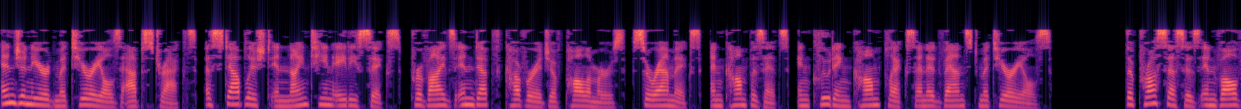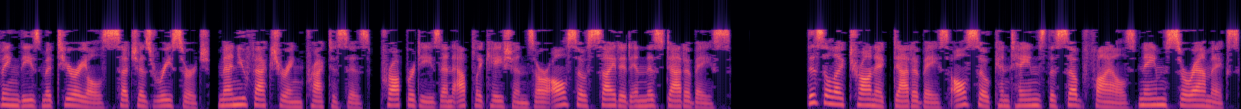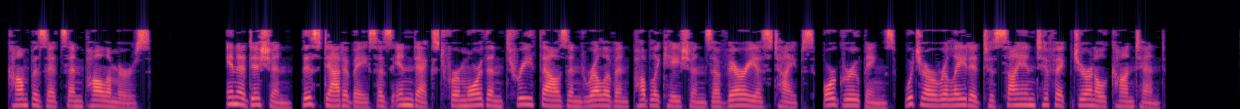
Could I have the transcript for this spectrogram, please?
Engineered Materials Abstracts, established in 1986, provides in-depth coverage of polymers, ceramics, and composites, including complex and advanced materials. The processes involving these materials such as research, manufacturing practices, properties and applications are also cited in this database. This electronic database also contains the sub-files named ceramics, composites and polymers. In addition, this database is indexed for more than 3,000 relevant publications of various types, or groupings, which are related to scientific journal content.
